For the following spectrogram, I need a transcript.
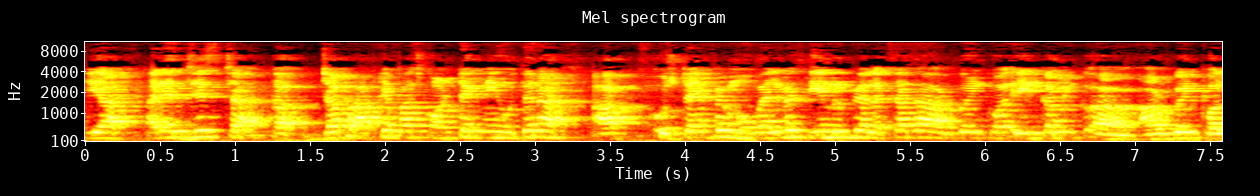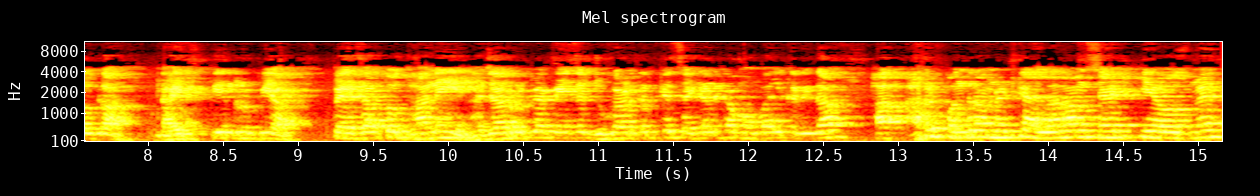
किया। अरे, जिस जब आपके पास कॉन्टेक्ट नहीं होते ना, आप उस टाइम पे मोबाइल में तीन रुपया लगता था आउटगोइंग इनकमिंग आउटगोइंग कॉल का। ढाई तीन रुपया। पैसा तो था नहीं। हज़ार रुपया कहीं से जुगाड़ करके सेकंड का मोबाइल खरीदा। हर पंद्रह मिनट का अलार्म सेट किया उसमें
